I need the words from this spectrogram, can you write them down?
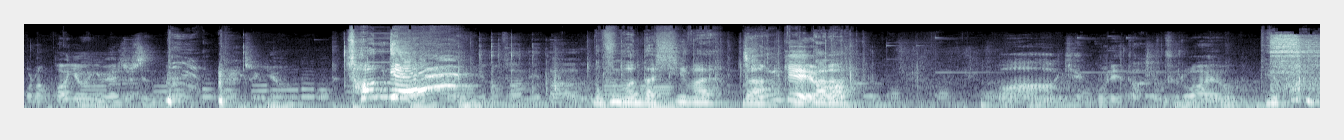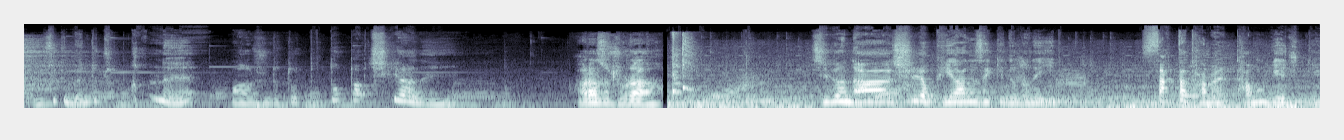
뭐랑 뻥이 형님 해주신대. 중이요. 천 개! 형님 감사합니다. 목숨 건다 씨발 나 천 개요? 따라. 와 개꿀이다. 들어와요. 개새끼 이 새끼 멘트 족같네 아 진짜 또, 또 빡치게 하네 알아서 줘라 지금 나 실력 비하하는 새끼들 너네 싹다 다물게 해줄게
